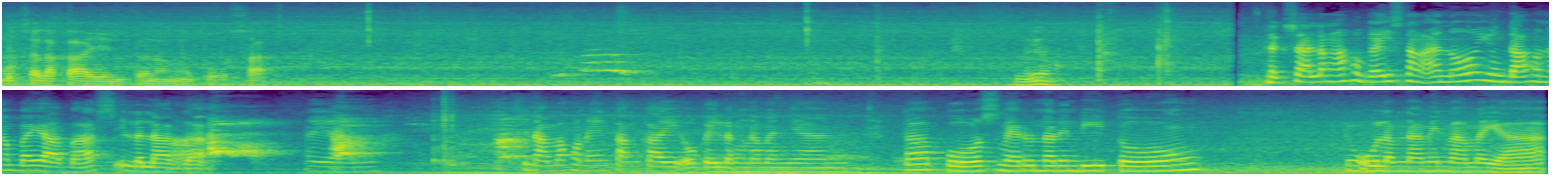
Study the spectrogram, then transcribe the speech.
Sana salakayin to ng pusa. Ano yan? Nagsalang ako guys ng ano, yung dahon ng bayabas, ilalaga. Ayan. Sinama ko na yung tangkay, okay lang naman yan. Tapos, meron na rin ditong yung ulam namin mamaya.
